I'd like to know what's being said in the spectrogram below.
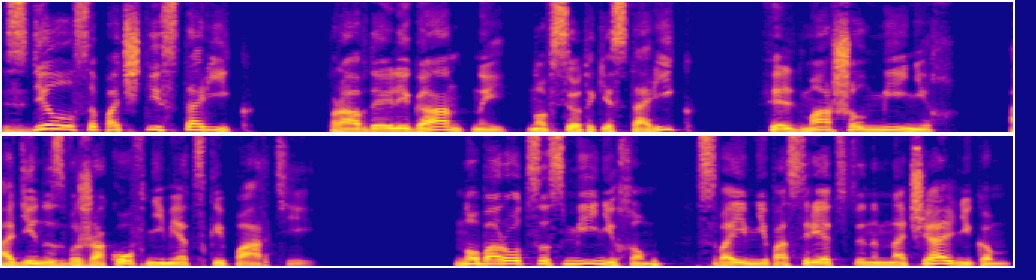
сделался почти старик, правда элегантный, но все-таки старик, фельдмаршал Миних, один из вожаков немецкой партии. Но бороться с Минихом, своим непосредственным начальником,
